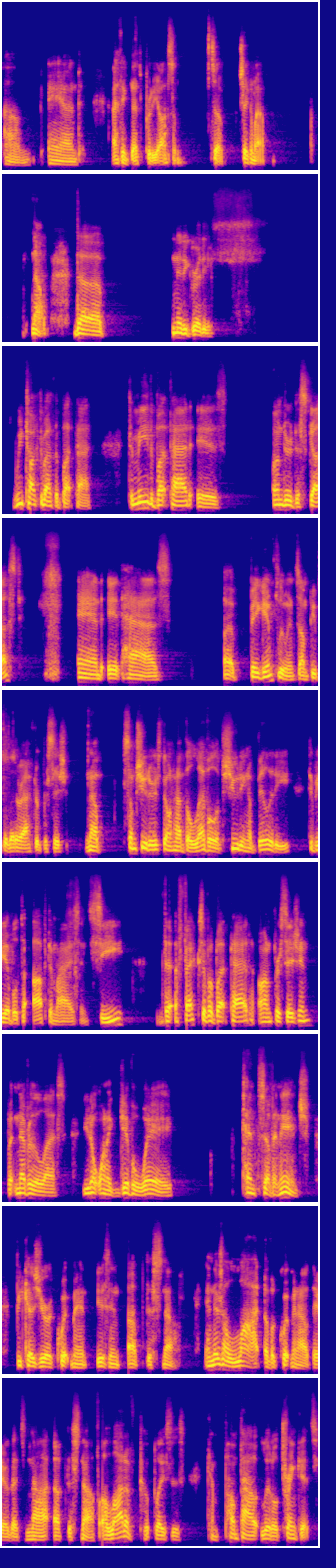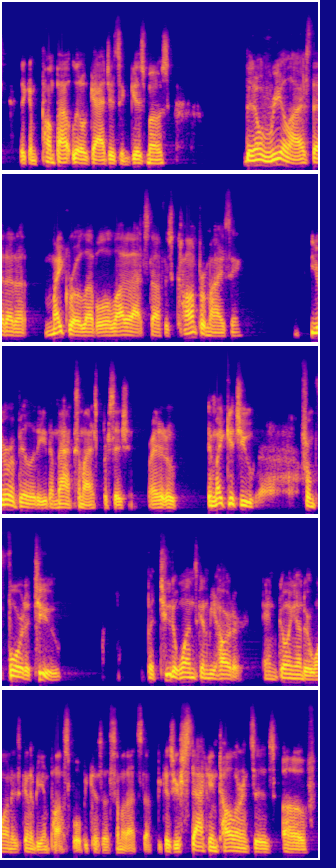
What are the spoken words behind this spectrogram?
Um, and I think that's pretty awesome. So check them out. Now, the nitty gritty. We talked about the butt pad. To me, the butt pad is under discussed and it has a big influence on people that are after precision. Now, some shooters don't have the level of shooting ability to be able to optimize and see the effects of a butt pad on precision, but nevertheless, you don't want to give away tenths of an inch because your equipment isn't up to snuff. And there's a lot of equipment out there that's not up to snuff. A lot of places can pump out little trinkets, they can pump out little gadgets and gizmos. They don't realize that at a micro level, a lot of that stuff is compromising your ability to maximize precision, right? It'll, it might get you from four to two, but two to one is going to be harder and going under one is going to be impossible because of some of that stuff because you're stacking tolerances of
